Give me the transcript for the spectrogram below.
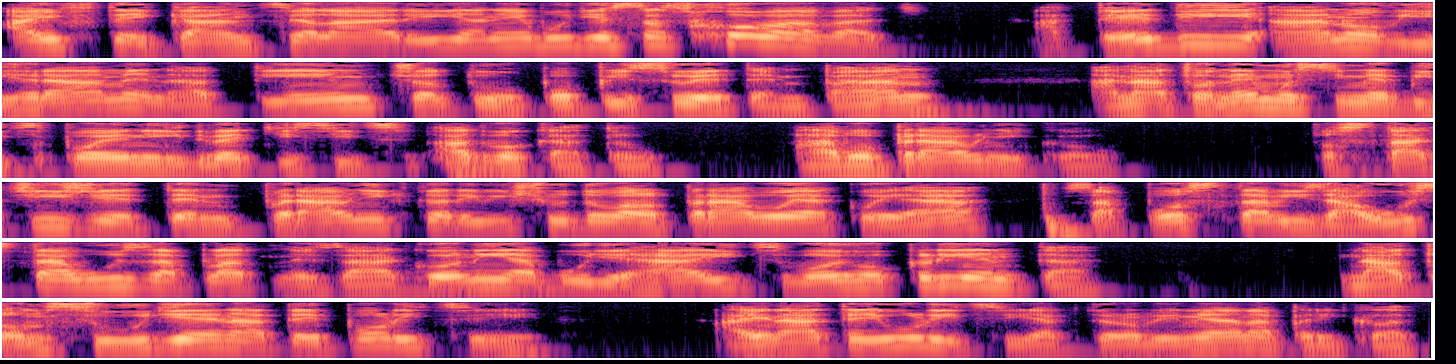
aj v tej kancelárii a nebude sa schovávať. A tedy, áno, vyhráme nad tým, čo tu popisuje ten pán a na to nemusíme byť spojených 2000 advokátov alebo právnikov. To stačí, že ten právnik, ktorý vyšudoval právo ako ja, sa postaví za ústavu, za platné zákony a bude hájiť svojho klienta. Na tom súde, na tej policii. Aj na tej ulici, jak to robím ja napríklad.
